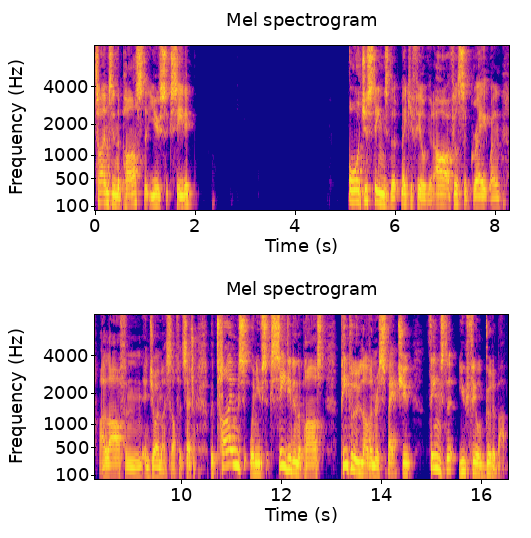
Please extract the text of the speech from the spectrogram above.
times in the past that you've succeeded, or just things that make you feel good. Oh, it feels so great when I laugh and enjoy myself, etc. But times when you've succeeded in the past, people who love and respect you, things that you feel good about,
